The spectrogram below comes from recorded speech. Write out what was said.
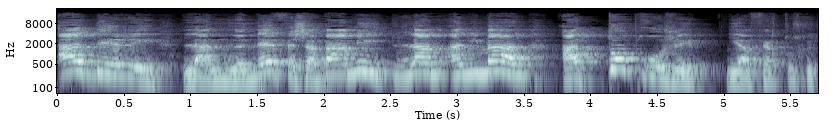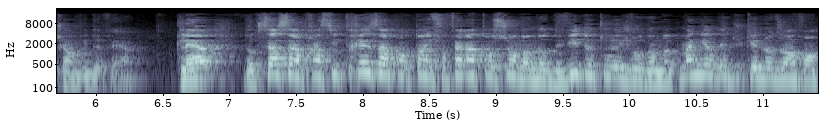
adhérer la, le nefesh l'âme animale, à ton projet et à faire tout ce que tu as envie de faire. Donc ça, c'est un principe très important. Il faut faire attention dans notre vie de tous les jours, dans notre manière d'éduquer nos enfants,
